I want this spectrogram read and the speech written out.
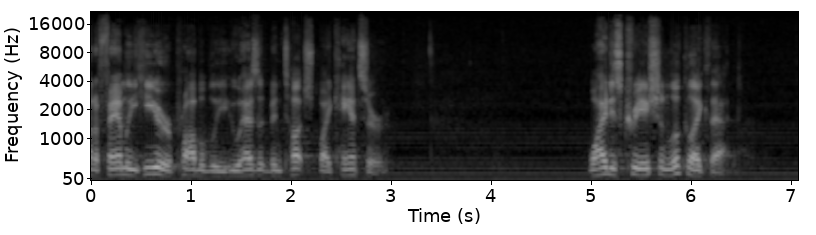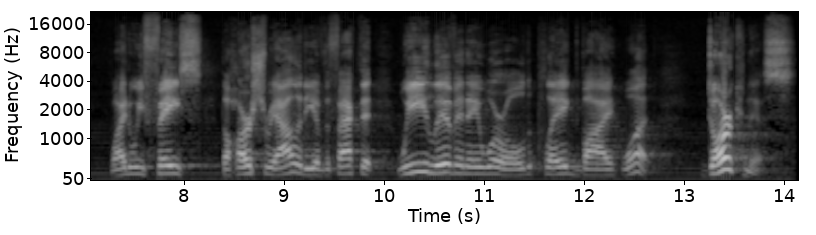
Not a family here, probably, who hasn't been touched by cancer. Why does creation look like that? Why do we face the harsh reality of the fact that we live in a world plagued by what? Darkness.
